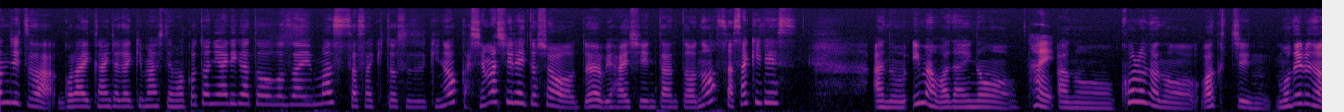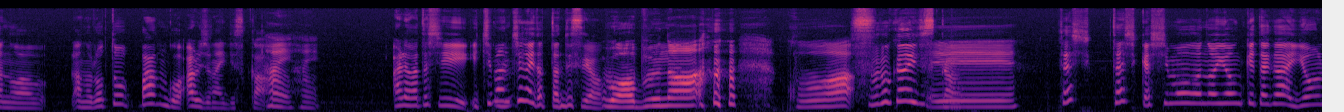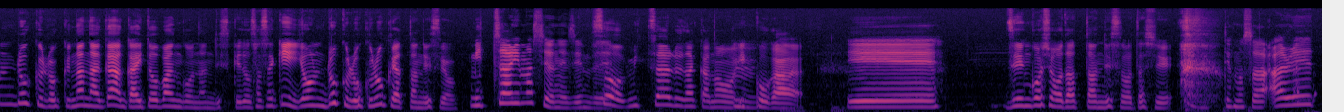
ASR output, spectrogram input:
本日はご来館いただきまして誠にありがとうございます。佐々木と鈴木の鹿島市レイトショー。土曜日配信担当の佐々木です。あの今話題のはい。あのコロナのワクチンモデルナのあのロト番号あるじゃないですか、はいはい。あれ私一番違いだったんですよ、うわ危な 怖っ。すごくないですか、えー、確確か下の4桁が4667が該当番号なんですけど佐々木4666やったんですよ。3つありますよね全部で。そう3つある中の1個がえー、前後賞だったんです私。でもさあれっ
